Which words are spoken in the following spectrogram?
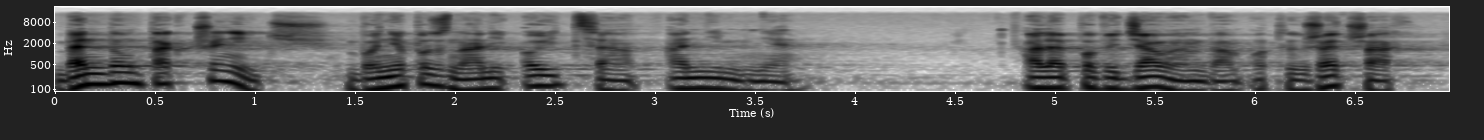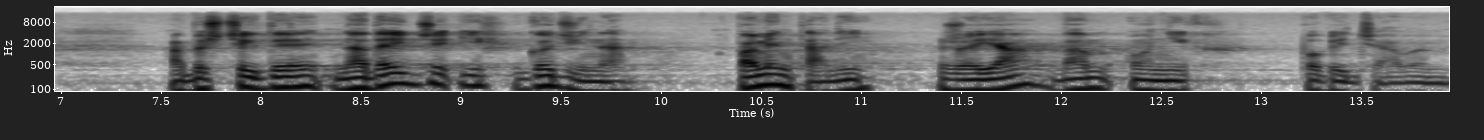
Będą tak czynić, bo nie poznali Ojca ani mnie. Ale powiedziałem wam o tych rzeczach, abyście, gdy nadejdzie ich godzina, pamiętali, że ja wam o nich powiedziałem.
